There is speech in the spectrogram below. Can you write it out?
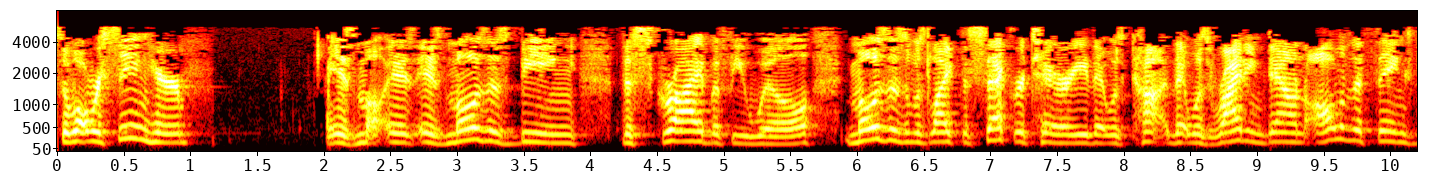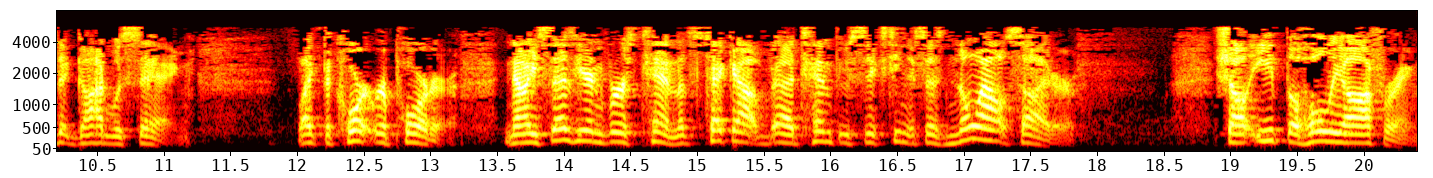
So what we're seeing here is, is, is Moses being the scribe, if you will. Moses was like the secretary that was, that was writing down all of the things that God was saying. Like the court reporter. Now he says here in verse 10, let's check out uh, 10 through 16. It says, No outsider shall eat the holy offering.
